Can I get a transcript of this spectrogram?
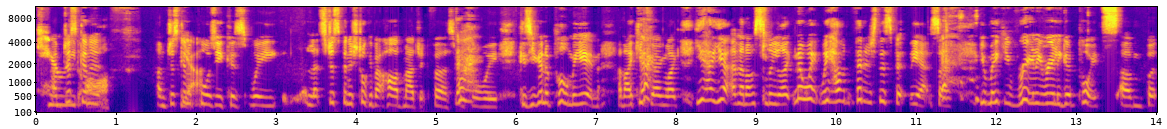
carried I'm just gonna- off. I'm just going to Yeah. pause you because we let's just finish talking about hard magic first before we because you're going to pull me in and I keep going like yeah yeah and then I'm suddenly like no wait we haven't finished this bit yet so you're making really really good points um but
